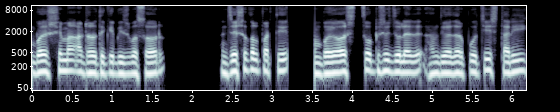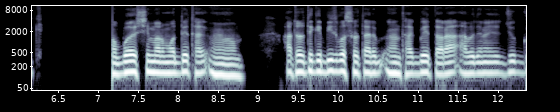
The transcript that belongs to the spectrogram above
বয়সসীমা ১৮ থেকে ২০ বছর। যে সকল প্রার্থী বয়স ২৪ জুলাই ২০২৫ তারিখ বয়স সীমার মধ্যে থাক আ ১৮ থেকে ২০ বছর তার থাকবে, তারা আবেদনের যোগ্য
